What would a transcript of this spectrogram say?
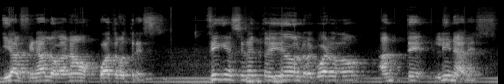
y al final lo ganamos 4-3. Fíjense en este video el recuerdo ante Linares.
